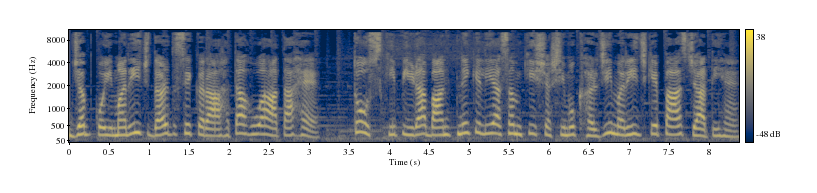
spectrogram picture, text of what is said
जब कोई मरीज़ दर्द से कराहता हुआ आता है तो उसकी पीड़ा बांटने के लिए असम की शशि मुखर्जी मरीज़ के पास जाती हैं।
